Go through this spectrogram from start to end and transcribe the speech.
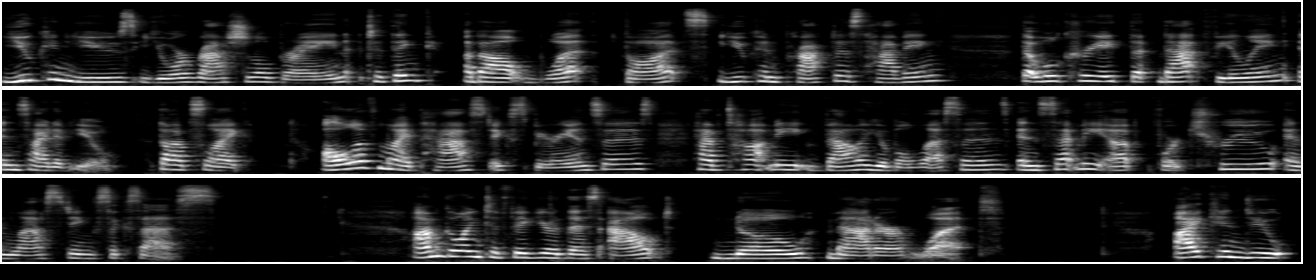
you can use your rational brain to think about what thoughts you can practice having that will create the, that feeling inside of you. Thoughts like, all of my past experiences have taught me valuable lessons and set me up for true and lasting success. I'm going to figure this out no matter what. I can do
